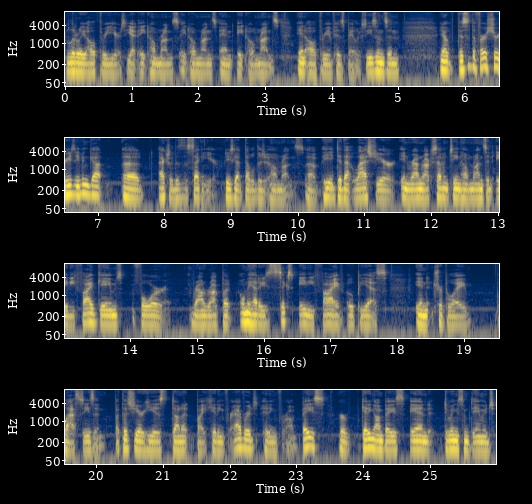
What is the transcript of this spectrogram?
literally all three years. He had eight home runs, eight home runs, and eight home runs in all three of his Baylor seasons. And you know, this is the first year he's even got. Uh, actually, this is the second year he's got double-digit home runs. Uh, he did that last year in Round Rock, 17 home runs in 85 games for Round Rock, but only had a 685 OPS in AAA last season. But this year he has done it by hitting for average, hitting for on base, or getting on base, and doing some damage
